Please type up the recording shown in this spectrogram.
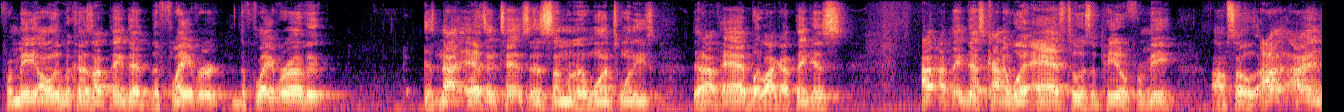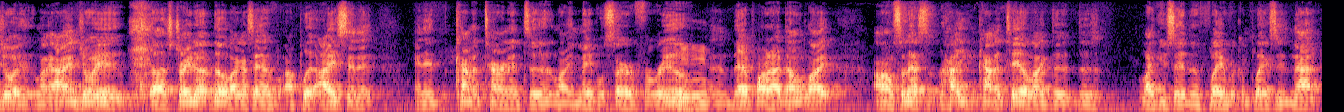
for me only because I think that the flavor, the flavor of it is not as intense as some of the 120s that I've had, but like I think it's I, I think that's kind of what adds to its appeal for me. Um, so I, I enjoy it. Like I enjoy it uh, straight up though. Like I said, I, I put ice in it, and it kind of turned into like maple syrup for real. And that part I don't like. Um, so that's how you can kind of tell like the, the like you said the flavor complexity is not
